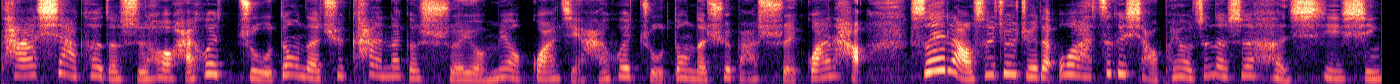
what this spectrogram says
他下课的时候还会主动的去看那个水有没有关紧，还会主动的去把水关好，所以老师就觉得哇，这个小朋友真的是很细心。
